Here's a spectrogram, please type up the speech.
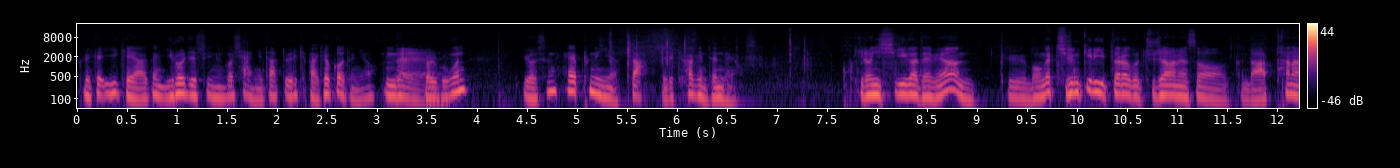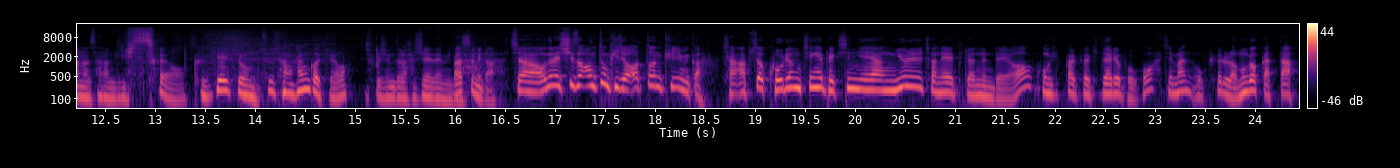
그러니까 이 계약은 이루어질 수 있는 것이 아니다. 또 이렇게 밝혔거든요. 네. 결국은 이것은 해프닝이었다. 이렇게 확인됐네요. 꼭 이런 시기가 되면 그 뭔가 지름길이 있다라고 주장하면서 그 나타나는 사람들이 있어요. 그게 좀 수상한 거죠. 조심들 하셔야 됩니다. 맞습니다. 자, 오늘의 시사 엉뚱 퀴즈 어떤 퀴즈입니까? 자, 앞서 고령층의 백신 예약률 전해드렸는데요. 공식 발표 기다려보고 하지만 목표를 넘은 것 같다.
